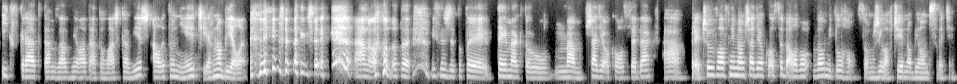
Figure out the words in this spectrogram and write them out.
x krát tam zaznela táto hláška, vieš, ale to nie je čierno-biele. Takže áno, toto, myslím, že toto je téma, ktorú mám všade okolo seba. A prečo ju vlastne mám všade okolo seba? Lebo veľmi dlho som žila v čierno-bielom svete.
